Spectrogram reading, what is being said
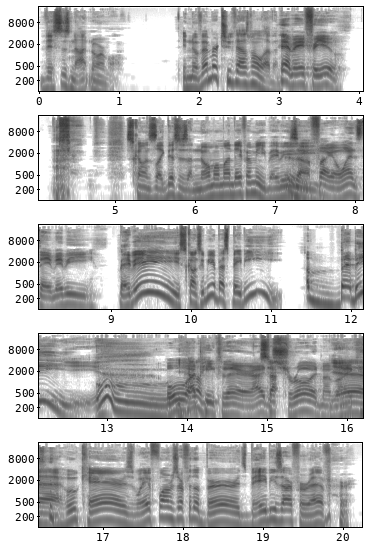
This is not normal. In November 2011, Yeah, maybe for you. Scone's like, this is a normal Monday for me, baby. This is a fucking Wednesday, baby. baby. Scone's, give me your best baby. A baby. Ooh. Oh, I a- peeked there. I Sa- destroyed my mic. Yeah, who cares? Waveforms are for the birds. Babies are forever.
